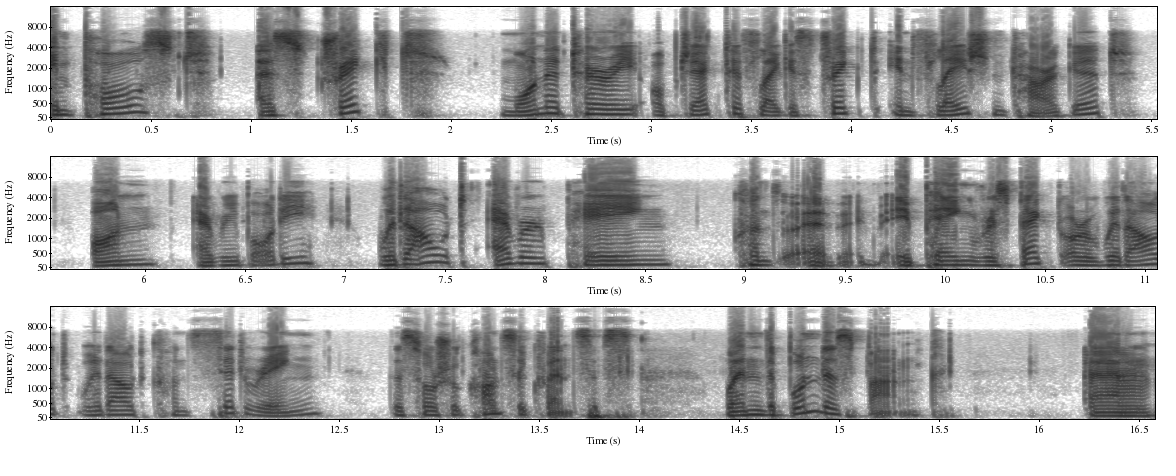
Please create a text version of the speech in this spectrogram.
imposed a strict monetary objective, like a strict inflation target, on everybody without ever paying con- uh, paying respect or without without considering the social consequences. When the Bundesbank uh,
